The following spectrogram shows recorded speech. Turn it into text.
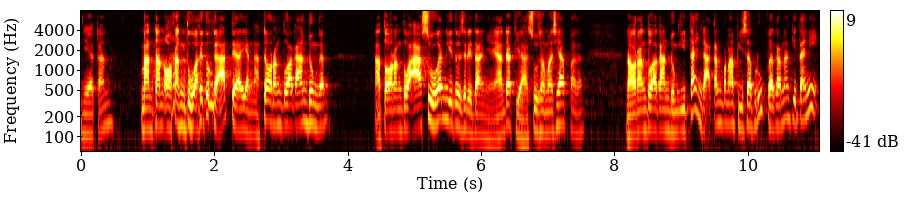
Ya kan? Mantan orang tua itu nggak ada. Yang ada orang tua kandung kan atau orang tua asuh kan gitu ceritanya ya ada diasuh sama siapa kan nah orang tua kandung kita nggak akan pernah bisa berubah karena kita ini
